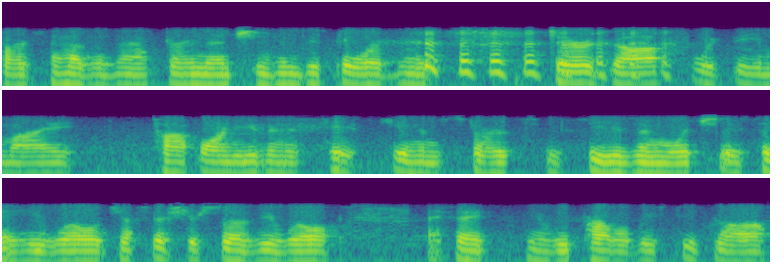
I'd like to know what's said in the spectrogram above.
sarcasm after I mentioned him before. But Jared Goff would be my top one, even if Case Keenum starts the season, which they say he will. Jeff Fisher says he will. I think you know we probably see Goff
